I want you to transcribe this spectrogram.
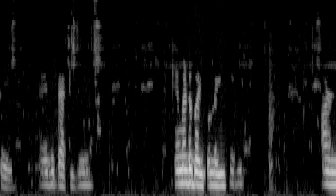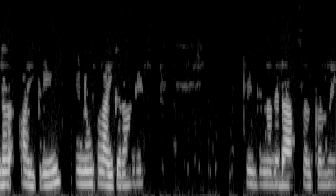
ਤੇ ਇਹਦੀ ਪੈਕੇਜਿੰਗ ਇਹ ਮੈਂ ਦੁਬਈ ਤੋਂ ਲਈ ਸੀਗੀ। ਅੰਡਰ ਆਈ ਕਰੀਮ ਇਹਨੂੰ ਅਪਲਾਈ ਕਰਾਂਗੇ। ਤੇ ਜਿਨ੍ਹਾਂ ਦੇ ਡਾਰਕ ਸਰਕਲ ਨੇ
